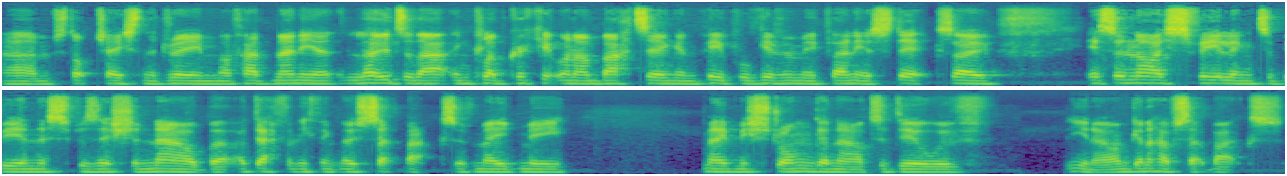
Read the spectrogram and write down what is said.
Um, stop chasing the dream. I've had many uh, loads of that in club cricket when I'm batting, and people giving me plenty of stick. So it's a nice feeling to be in this position now. But I definitely think those setbacks have made me made me stronger now to deal with. You know, I'm going to have setbacks,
